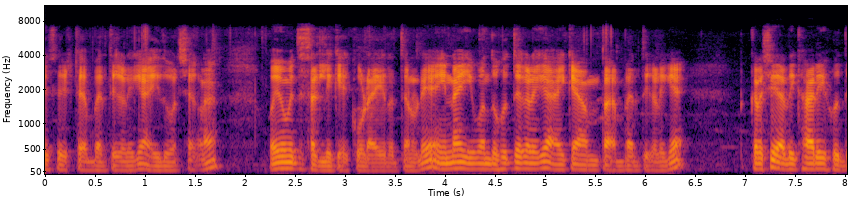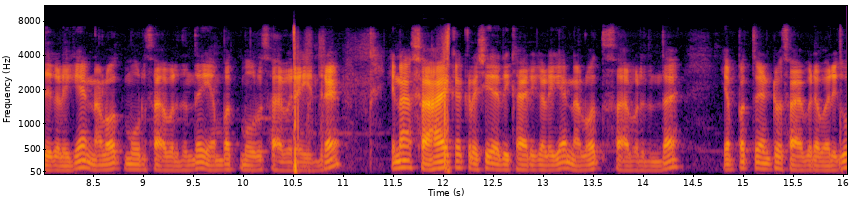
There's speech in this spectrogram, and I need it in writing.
ಎಸ್ ಸಿ ಎಸ್ ಟಿ ಅಭ್ಯರ್ಥಿಗಳಿಗೆ ಐದು ವರ್ಷಗಳ ವಯೋಮಿತಿ ಸಲ್ಲಿಕೆ ಕೂಡ ಇರುತ್ತೆ ನೋಡಿ. ಇನ್ನು ಈ ಒಂದು ಹುದ್ದೆಗಳಿಗೆ ಆಯ್ಕೆ ಆದಂಥ ಅಭ್ಯರ್ಥಿಗಳಿಗೆ ಕೃಷಿ ಅಧಿಕಾರಿ ಹುದ್ದೆಗಳಿಗೆ ನಲವತ್ತ್ಮೂರು ಸಾವಿರದಿಂದ ಎಂಬತ್ತ್ಮೂರು ಸಾವಿರ ಇದ್ದರೆ ಇನ್ನು ಸಹಾಯಕ ಕೃಷಿ ಅಧಿಕಾರಿಗಳಿಗೆ ನಲವತ್ತು ಸಾವಿರದಿಂದ ಎಪ್ಪತ್ತೆಂಟು ಸಾವಿರವರೆಗೂ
